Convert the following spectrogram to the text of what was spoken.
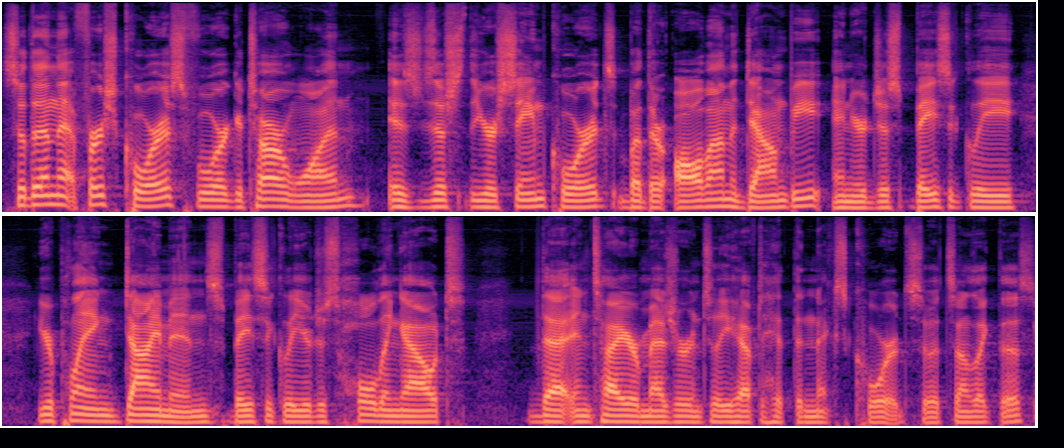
So then that first chorus for guitar one is just your same chords, but they're all on the downbeat, and you're just basically you're playing diamonds. Basically, you're just holding out that entire measure until you have to hit the next chord. So it sounds like this.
